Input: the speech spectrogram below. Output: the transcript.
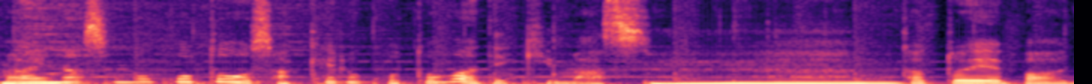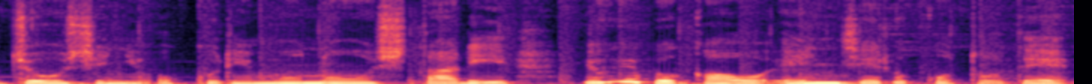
マイナスのことを避けることができます。例えば上司に贈り物をしたり良い部下を演じることで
